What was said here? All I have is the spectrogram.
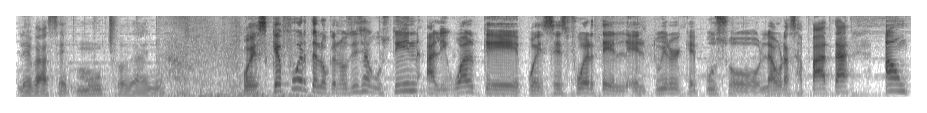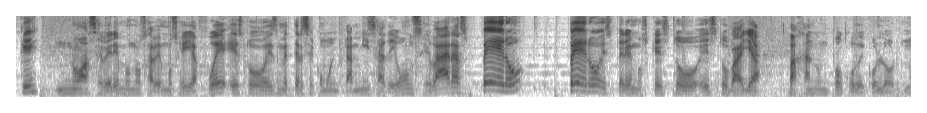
le va a hacer mucho daño. Pues qué fuerte lo que nos dice Agustín, al igual que pues es fuerte el, el, Twitter que puso Laura Zapata, aunque no aseveremos, no sabemos si ella fue, esto es meterse como en camisa de 11 varas, pero, pero esperemos que esto, esto vaya bajando un poco de color, ¿no?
